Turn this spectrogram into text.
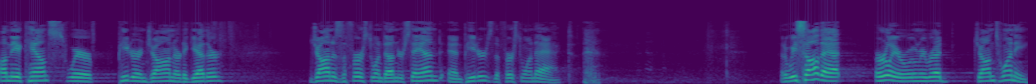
on the accounts where Peter and John are together, John is the first one to understand and Peter's the first one to act. and we saw that earlier when we read John 20,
